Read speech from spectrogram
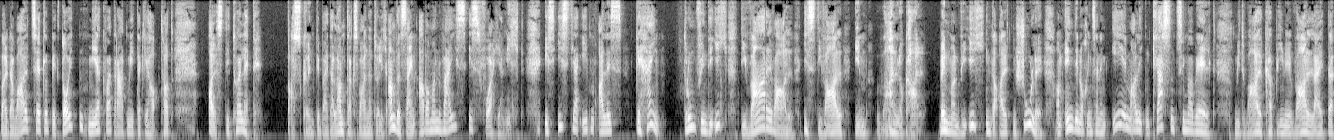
weil der Wahlzettel bedeutend mehr Quadratmeter gehabt hat als die Toilette. Das könnte bei der Landtagswahl natürlich anders sein, aber man weiß es vorher nicht. Es ist ja eben alles geheim. Drum finde ich, die wahre Wahl ist die Wahl im Wahllokal. Wenn man wie ich in der alten Schule am Ende noch in seinem ehemaligen Klassenzimmer wählt, mit Wahlkabine, Wahlleiter,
